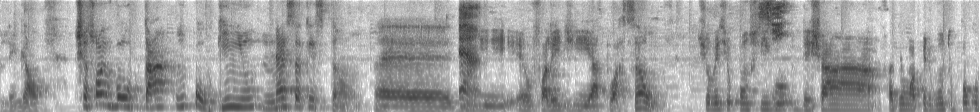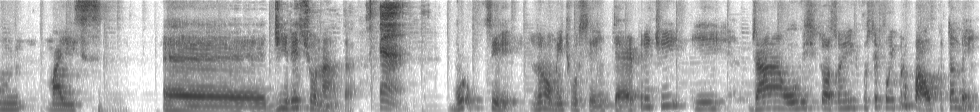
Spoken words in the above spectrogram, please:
Legal. Deixa eu só voltar um pouquinho nessa questão. É, de, é. Eu falei de atuação. Deixa eu ver se eu consigo Sim. deixar fazer uma pergunta um pouco mais é, direcionada. É. Você, normalmente você é intérprete e já houve situações em que você foi para o palco também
